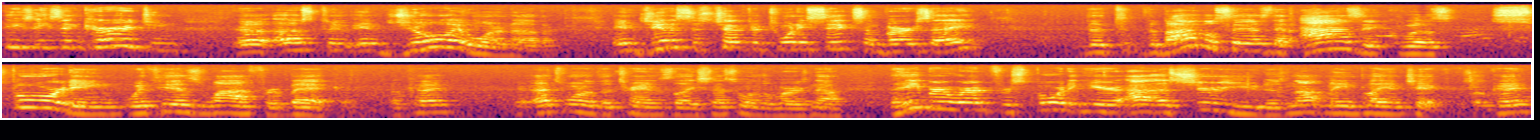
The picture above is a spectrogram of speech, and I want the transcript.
he's, he's encouraging uh, us to enjoy one another. In Genesis chapter 26 and verse 8, the, the Bible says that Isaac was sporting with his wife Rebecca. Okay? That's one of the translations. That's one of the words. Now, the Hebrew word for sporting here, I assure you, does not mean playing checkers, okay?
